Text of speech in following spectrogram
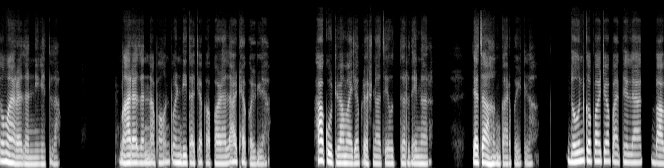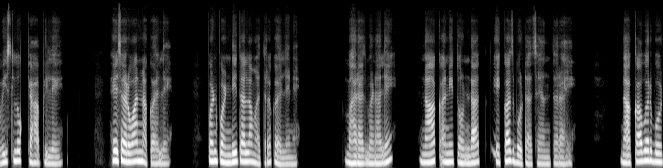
तो महाराजांनी घेतला. महाराजांना पाहून पंडिताच्या कपाळाला आठ्या पडल्या. हा कुठला माझ्या प्रश्नाचे उत्तर देणार? त्याचा अहंकार पेटला. दोन कपाच्या पातेल्यात बावीस लोक चहा पिले. हे सर्वांना कळले पण पंडिताला मात्र कळले नाही. महाराज म्हणाले नाक आणि तोंडात एकाच बोटाचे अंतर आहे. नाकावर बोट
